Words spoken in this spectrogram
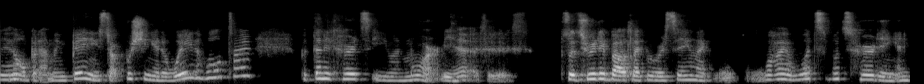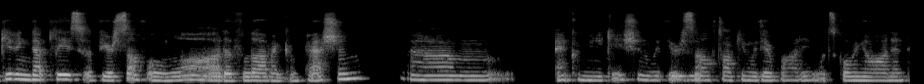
Yeah. No, but I'm in pain. You start pushing it away the whole time, but then it hurts even more. Yes, it is. So it's really about, like we were saying, like why, what's what's hurting, and giving that place of yourself a lot of love and compassion, um, and communication with Mhm. yourself, talking with your body, what's going on, and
